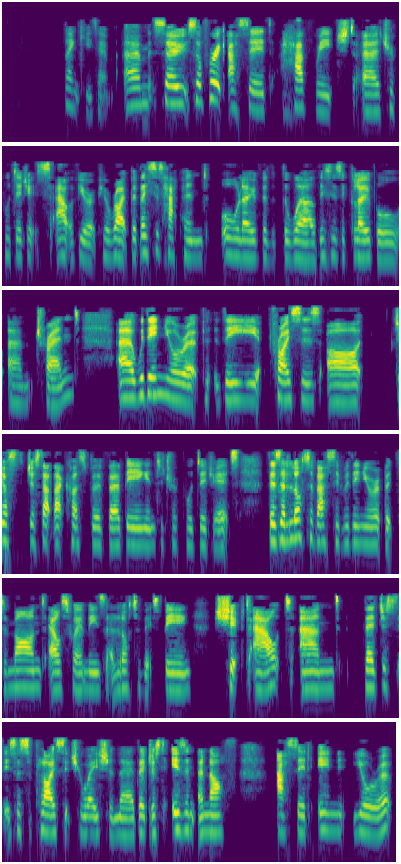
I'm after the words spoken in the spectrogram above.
Thank you, Tim. Um, so sulfuric acid have reached uh, triple digits out of Europe. You're right, but this has happened all over the world. This is a global um, trend. Uh, within Europe, the prices are just just at that cusp of uh, being into triple digits. There's a lot of acid within Europe, but demand elsewhere means that a lot of it's being shipped out, and it's a supply situation there. There just isn't enough acid in Europe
